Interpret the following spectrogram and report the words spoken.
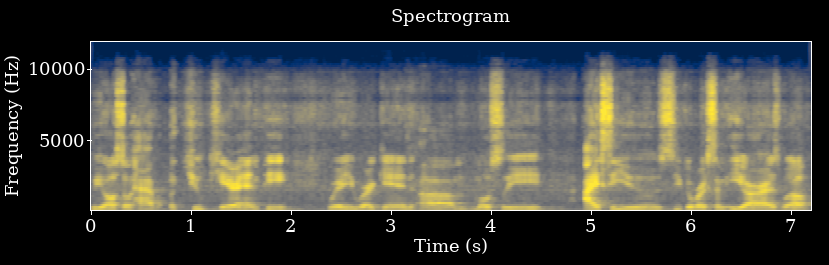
We also have acute care NP, where you work in um, mostly ICUs. You could work some ER as well.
